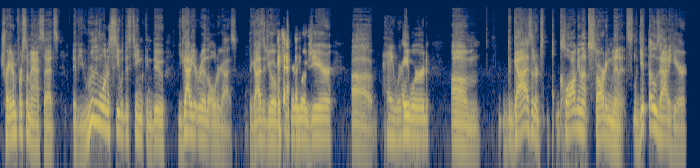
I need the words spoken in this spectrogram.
Trade him for some assets. If you really want to see what this team can do, you got to get rid of the older guys, the guys that you over Exactly. Rozier, uh, Hayward. Hayward, um, the guys that are clogging up starting minutes. Get those out of here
